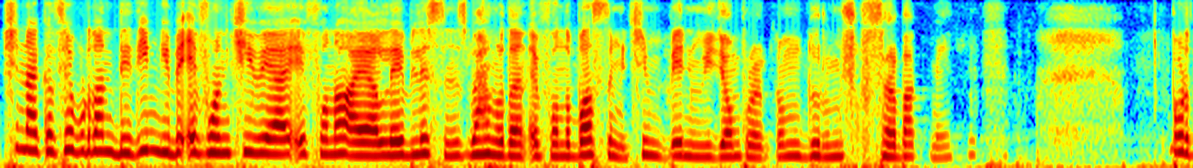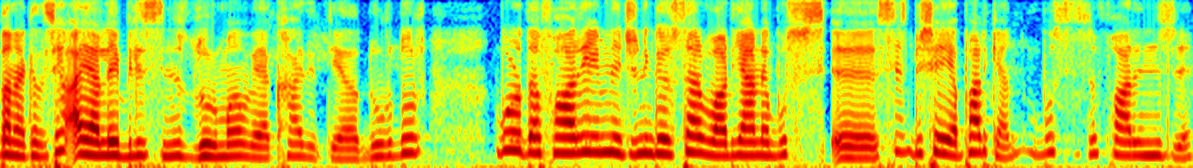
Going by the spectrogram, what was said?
Şimdi arkadaşlar buradan dediğim gibi F12 veya F10'a ayarlayabilirsiniz. Ben buradan F10'u bastığım için benim videom programı durmuş. Kusura bakmayın. buradan arkadaşlar ayarlayabilirsiniz. Durma veya kaydet ya da durdur. Burada fare imlecini göster var. Yani bu e, siz bir şey yaparken bu sizin farenizi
